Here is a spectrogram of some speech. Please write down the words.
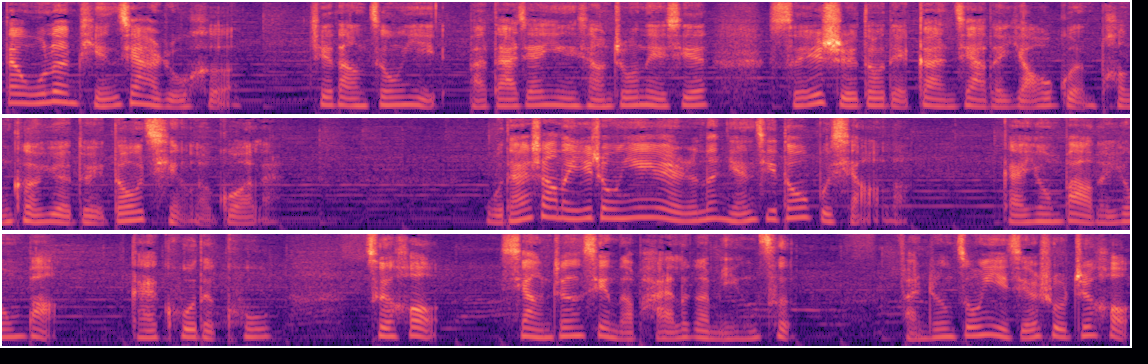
但无论评价如何，这档综艺把大家印象中那些随时都得干架的摇滚朋克乐队都请了过来。舞台上的一众音乐人的年纪都不小了，该拥抱的拥抱，该哭的哭，最后。象征性的排了个名次，反正综艺结束之后，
